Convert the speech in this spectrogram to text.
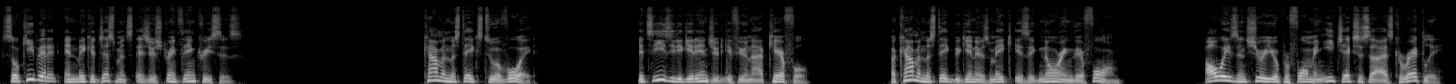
so keep at it and make adjustments as your strength increases. Common mistakes to avoid. It's easy to get injured if you're not careful. A common mistake beginners make is ignoring their form. Always ensure you're performing each exercise correctly.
